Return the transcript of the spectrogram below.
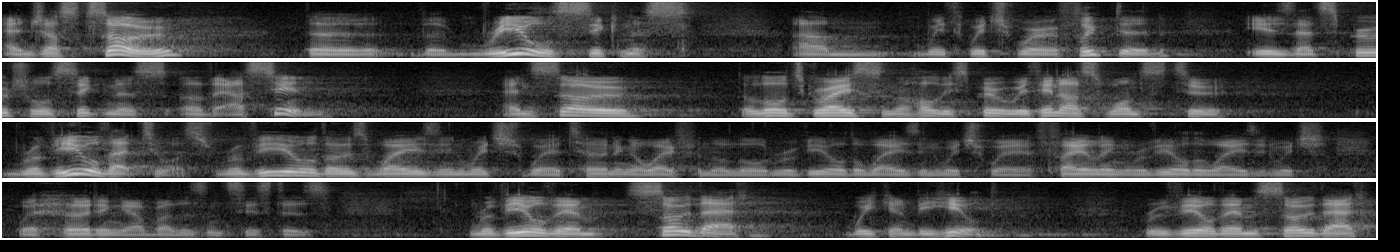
And just so, the, the real sickness um, with which we're afflicted is that spiritual sickness of our sin. And so, the Lord's grace and the Holy Spirit within us wants to reveal that to us. Reveal those ways in which we're turning away from the Lord. Reveal the ways in which we're failing. Reveal the ways in which we're hurting our brothers and sisters. Reveal them so that we can be healed. Reveal them so that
